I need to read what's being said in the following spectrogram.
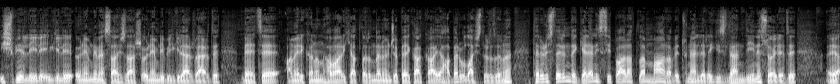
işbirliğiyle ilgili önemli mesajlar, önemli bilgiler verdi. BT, Amerika'nın hava harekatlarından önce PKK'ya haber ulaştırdığını, teröristlerin de gelen istihbaratla mağara ve tünellere gizlendiğini söyledi. Ee,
